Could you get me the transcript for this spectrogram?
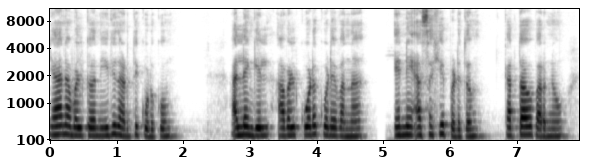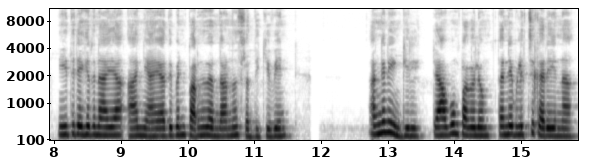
ഞാൻ അവൾക്ക് നീതി നടത്തി കൊടുക്കും. അല്ലെങ്കിൽ അവൾ കൂടെ കൂടെ വന്ന് എന്നെ അസഹ്യപ്പെടുത്തും. കർത്താവ് പറഞ്ഞു നീതിരഹിതനായ ആ ന്യായാധിപൻ പറഞ്ഞതെന്താണെന്ന് ശ്രദ്ധിക്കുവിൻ. അങ്ങനെയെങ്കിൽ രാവും പകലും തന്നെ വിളിച്ചു കരയുന്ന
